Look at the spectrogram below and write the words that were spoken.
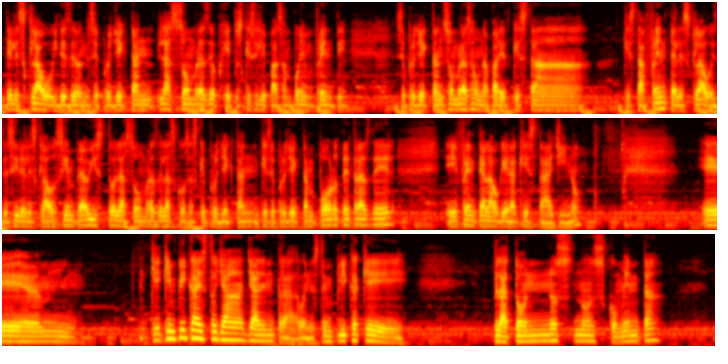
del esclavo y desde donde se proyectan las sombras de objetos que se le pasan por enfrente. Se proyectan sombras a una pared que está que está frente al esclavo, es decir, el esclavo siempre ha visto las sombras de las cosas que proyectan, que se proyectan por detrás de él, eh, frente a la hoguera que está allí, ¿no? Em, ¿qué, implica esto ya, ya de entrada? Bueno, esto implica que, Platón nos, nos comenta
